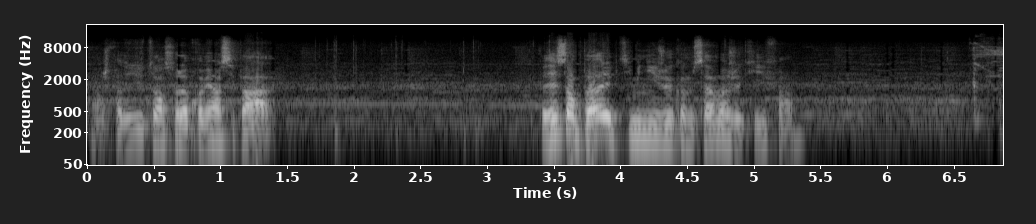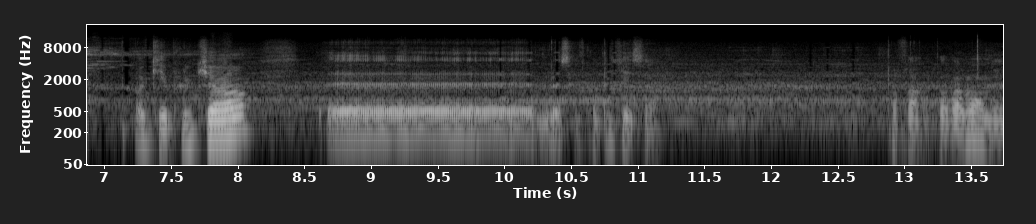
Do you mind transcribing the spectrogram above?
Alors, j'ai perdu du temps sur la première, c'est pas grave. Bah, c'est sympa, les petits mini-jeux comme ça, moi je kiffe. hein. Ok, plus qu'un. Euh... Oula, c'est compliqué ça. Enfin, pas vraiment, mais...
